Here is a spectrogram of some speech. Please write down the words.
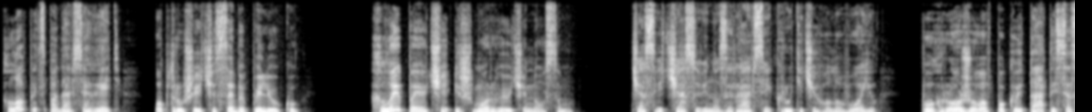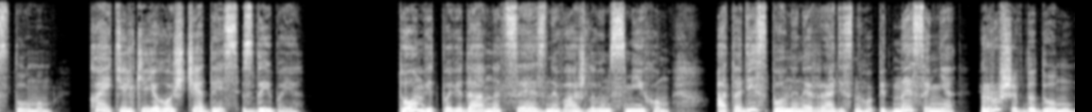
Хлопець подався геть, обтрушуючи себе пилюку, хлипаючи і шморгаючи носом. Час від часу він озирався і, крутячи головою, погрожував поквитатися з Томом, хай тільки його ще десь здибає. Том відповідав на це зневажливим сміхом, а тоді, сповнений радісного піднесення, рушив додому.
